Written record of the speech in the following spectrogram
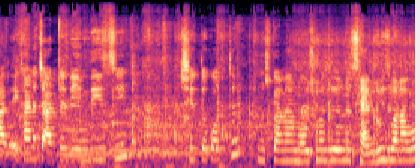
আর এখানে চারটে ডিম দিয়েছি সিদ্ধ করতে। মুস্কানের মৌসুমের জন্য স্যান্ডউইচ বানাবো।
